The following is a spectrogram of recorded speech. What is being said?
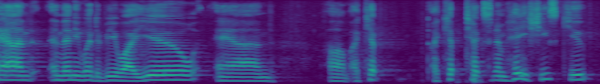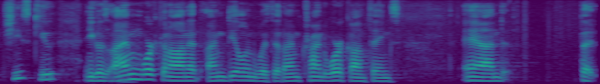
And and then he went to BYU, and um, I kept I kept texting him, hey, she's cute, she's cute. And he goes, I'm working on it. I'm dealing with it. I'm trying to work on things. And but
